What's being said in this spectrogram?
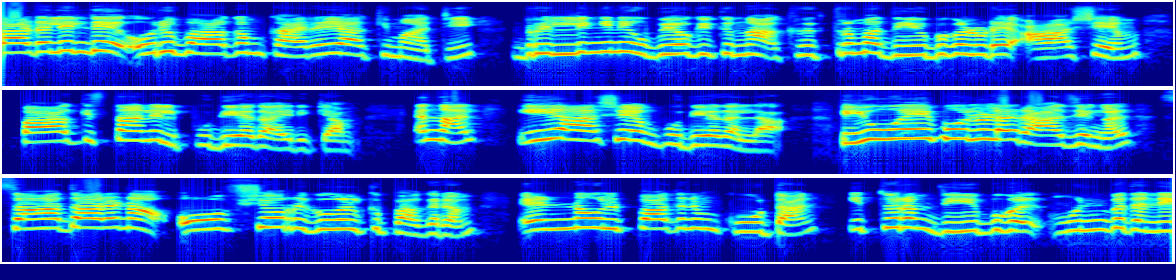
കടലിന്റെ ഒരു ഭാഗം കരയാക്കി മാറ്റി ഡ്രില്ലിങ്ങിന് ഉപയോഗിക്കുന്ന കൃത്രിമ ദ്വീപുകളുടെ ആശയം പാകിസ്ഥാനിൽ പുതിയതായിരിക്കാം. എന്നാൽ ഈ ആശയം പുതിയതല്ല. യു എ പോലുള്ള രാജ്യങ്ങൾ സാധാരണ ഓഫ്ഷോർ റിഗുകൾക്ക് പകരം എണ്ണ ഉൽപാദനം കൂട്ടാൻ ഇത്തരം ദ്വീപുകൾ മുൻപ് തന്നെ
